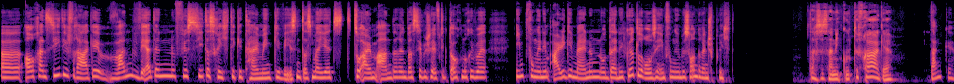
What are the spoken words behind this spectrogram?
Äh, auch an Sie die Frage, wann wäre denn für Sie das richtige Timing gewesen, dass man jetzt zu allem anderen, was Sie beschäftigt, auch noch über Impfungen im Allgemeinen und eine Gürtelrose-Impfung im Besonderen spricht? Das ist eine gute Frage. Danke.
